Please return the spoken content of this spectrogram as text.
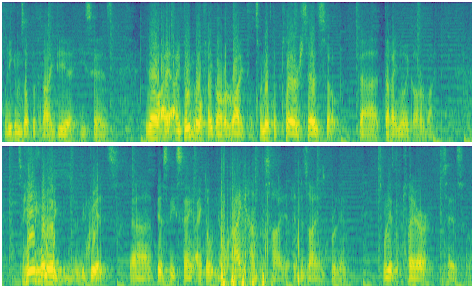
when he comes up with an idea, he says, you know, I, I don't know if I got it right. It's only if the player says so that, that I know I got it right. So here's one of the, the greats, uh, basically saying, I don't know, I can't decide if a design is brilliant. It's only if the player says so.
